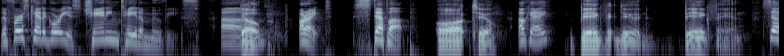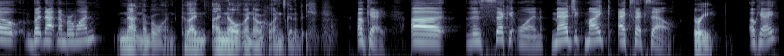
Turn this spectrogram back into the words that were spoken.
The first category is Channing Tatum movies. Um, Dope. All right. Step Up. Oh, two. Okay. Big dude. Big fan. So, but not number one. Not number one because I I know what my number one's gonna be. Okay. Uh, the second one, Magic Mike XXL. Three. Okay.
